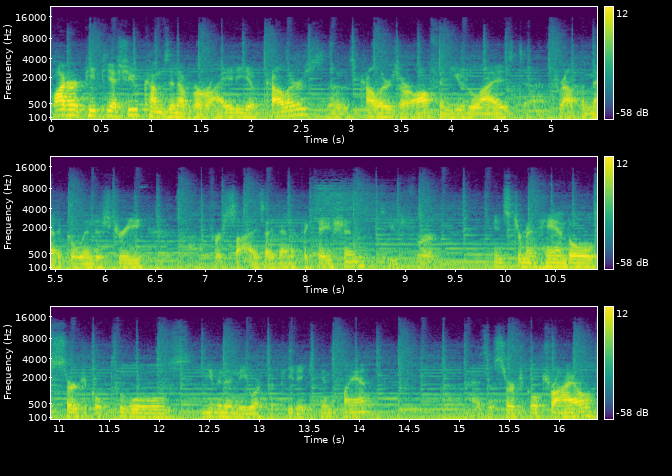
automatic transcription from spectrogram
Quadrant PPSU comes in a variety of colors. Those colors are often utilized uh, throughout the medical industry uh, for size identification. It's used for instrument handles, surgical tools, even in the orthopedic implant uh, as a surgical trial.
